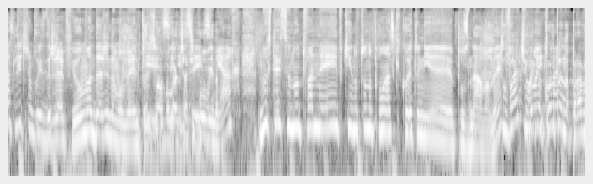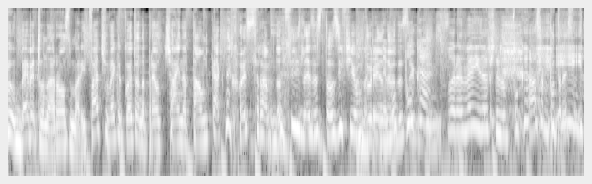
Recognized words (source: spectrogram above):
аз лично го издържах филма, даже на моменти Той, слава е се, час и половина. Но естествено това не е в киното на Полански, което ние познаваме. Това е и който е направил бебето на Розмари. Това е човека, който е направил Чайнатаун. Как не го е срам да излезе с този филм дори на му 90 пука, години? според мен изобщо не му пука. Аз съм потресена. И,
